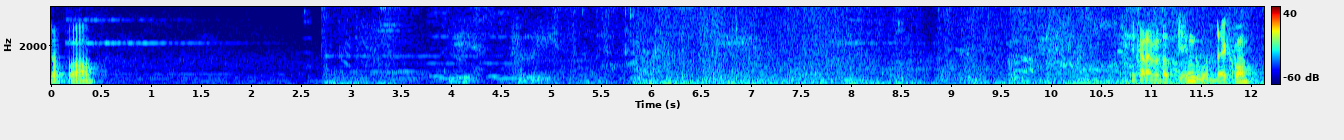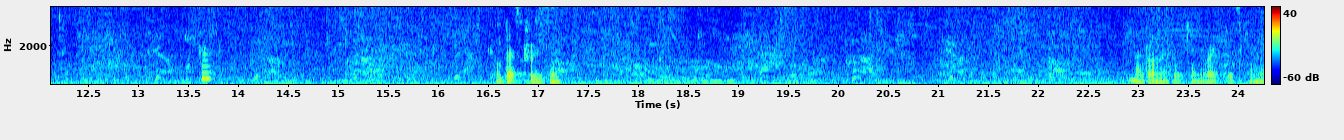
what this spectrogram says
Job, wow. Ich kann einfach das Game gewonnen, Deckung. Komplett crazy. I don't think we can break this, can we?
